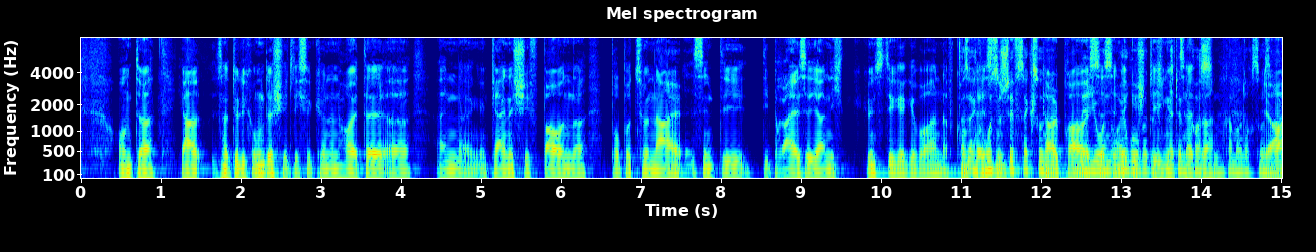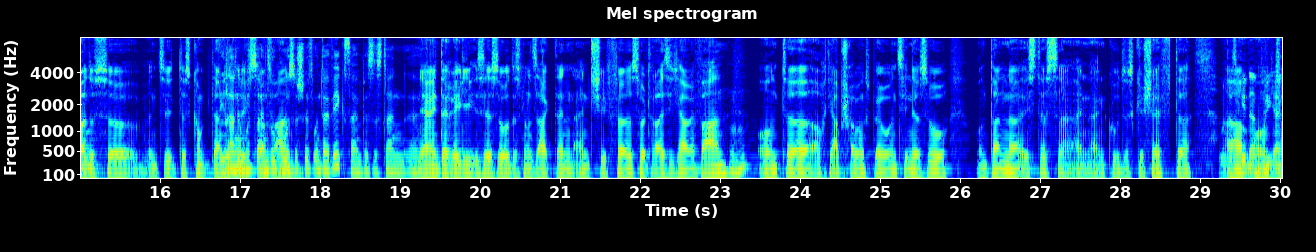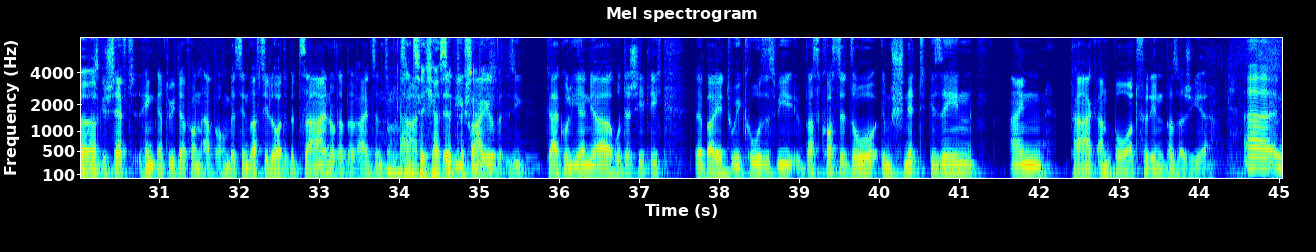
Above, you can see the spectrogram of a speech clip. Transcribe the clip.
Und äh, ja, ist natürlich unterschiedlich. Sie können heute äh, ein, ein kleines Schiff bauen. Ne? Proportional sind die, die Preise ja nicht günstiger geworden aufgrund also ein großes Schiff 600 Millionen Euro gestiegen, wird es bestimmt kosten, kann man doch so ja, sagen. Ja, das, äh, wenn Sie, das kommt dann Wie lange muss ein so großes Schiff unterwegs sein, bis es dann... Äh ja, in der Regel ist es ja so, dass man sagt, ein, ein Schiff äh, soll 30 Jahre fahren mhm. und äh, auch die Abschreibungsperioden sind ja so und dann äh, ist das äh, ein, ein gutes Geschäft. Äh, Gut, das geht natürlich, und, ein gutes äh, Geschäft hängt natürlich davon ab, auch ein bisschen, was die Leute bezahlen oder bereit sind zu bezahlen. Ganz sicher, Die Frage, Sie kalkulieren ja unterschiedlich äh, bei TUI Cruises. Wie, was kostet so im Schnitt gesehen ein Tag an Bord für den Passagier? Äh,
